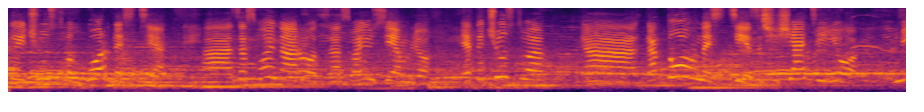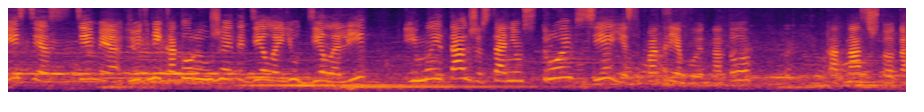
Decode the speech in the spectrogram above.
Великое чувство гордости а, за свой народ, за свою землю. Это чувство а, готовности защищать ее вместе с теми людьми, которые уже это делают, делали. И мы также встанем в строй все, если потребуют на то от нас что-то.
